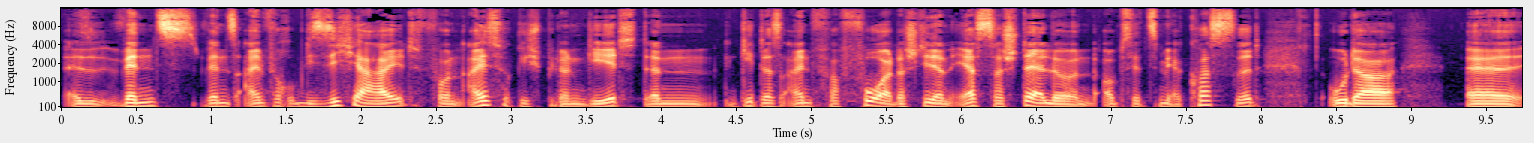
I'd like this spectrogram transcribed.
also wenn es einfach um die Sicherheit von Eishockeyspielern geht, dann geht das einfach vor. Das steht an erster Stelle und ob es jetzt mehr kostet oder äh,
